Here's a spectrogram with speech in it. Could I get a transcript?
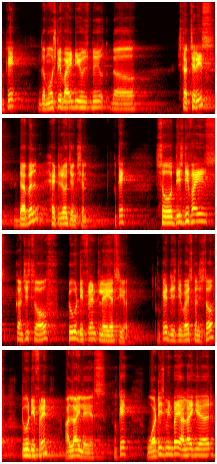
Okay, the mostly wide used the structure is double heterojunction. Okay, so this device consists of two different layers here. Okay, this device consists of two different alloy layers. Okay, what is meant by alloy here?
